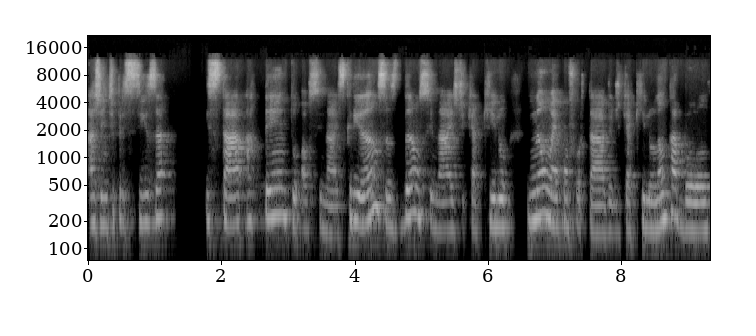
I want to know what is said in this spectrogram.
A gente precisa estar atento aos sinais. Crianças dão sinais de que aquilo não é confortável, de que aquilo não está bom.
